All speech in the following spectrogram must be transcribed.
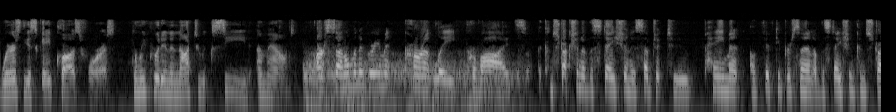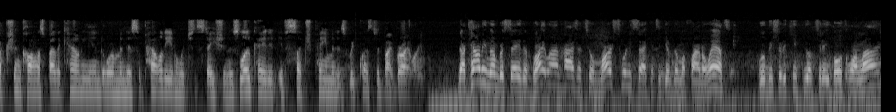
where's the escape clause for us? Can we put in a not to exceed amount? Our settlement agreement currently provides the construction of the station is subject to payment of 50% of the station construction cost by the county and or municipality in which the station is located if such payment is requested by Brightline. Now, county members say that Brightline has until March 22nd to give them a final answer. We'll be sure to keep you up to date both online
